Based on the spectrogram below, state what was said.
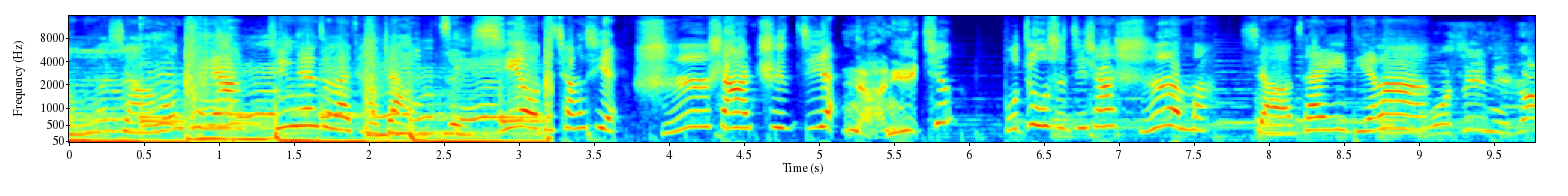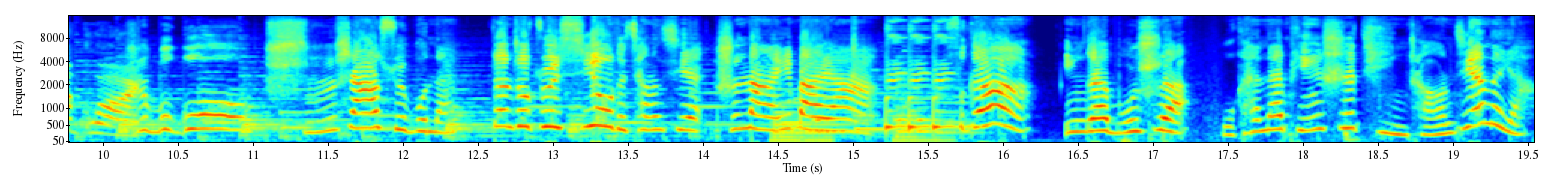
有没有想红尘呀？今天就来挑战最稀有的枪械——十杀吃鸡。那你？切，不就是击杀十人吗？小菜一碟啦。我信你个鬼！只不过十杀虽不难，但这最稀有的枪械是哪一把呀？Scar 应该不是，我看他平时挺常见的呀。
